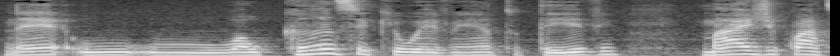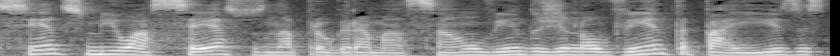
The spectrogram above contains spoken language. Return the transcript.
né, o, o alcance que o evento teve. Mais de 400 mil acessos na programação, vindos de 90 países,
